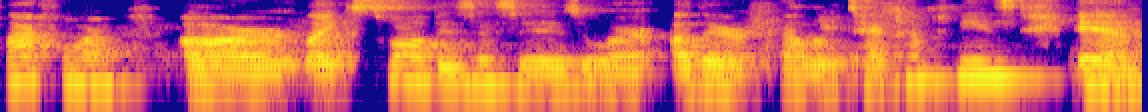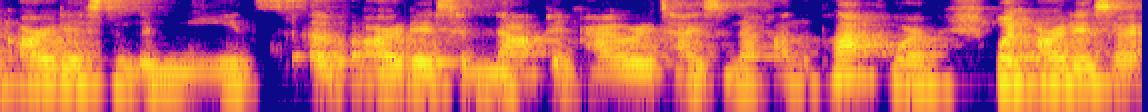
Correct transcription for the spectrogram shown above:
platform are like small businesses or other fellow tech companies, and artists and the needs of artists have not been prioritized enough on the platform when artists are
